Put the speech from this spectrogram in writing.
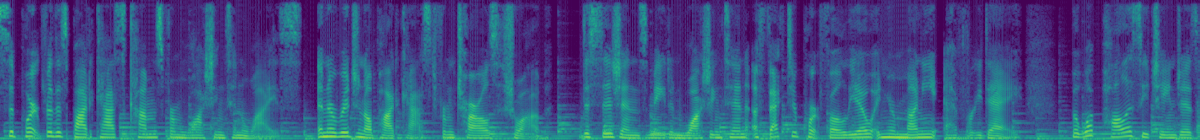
Support for this podcast comes from Washington Wise, an original podcast from Charles Schwab. Decisions made in Washington affect your portfolio and your money every day. But what policy changes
